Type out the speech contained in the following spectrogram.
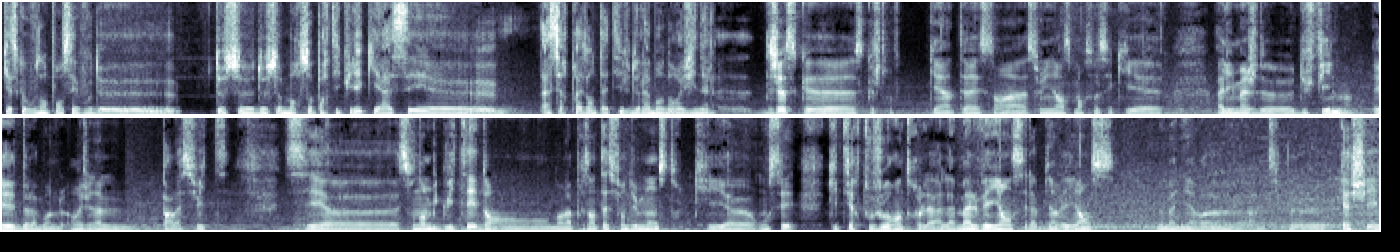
Qu'est-ce que vous en pensez, vous, de, de, ce, de ce morceau particulier qui est assez, euh, assez représentatif de la bande originale? Euh, Déjà, ce que, ce que je trouve qui est intéressant à souligner dans ce morceau, c'est qu'il est à l'image du film et de la bande originale par la suite c'est euh, son ambiguïté dans, dans, la présentation du monstre qui euh, on sait qui tire toujours entre la, la, malveillance et la bienveillance de manière euh, un petit peu cachée.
